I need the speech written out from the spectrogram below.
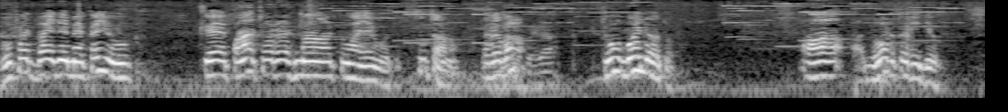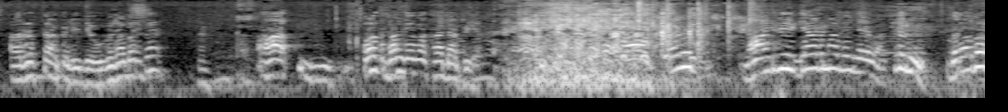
ભૂપતભાઈને મેં કહ્યું કે પાંચ વર્ષમાં તું આવ્યો હતો. સુતાનો બરાબર? તું બોલ્યો હતો. આ રોડ કરી દઉં આ રસ્તા કરી દેવું બરાબર છે? આ પગ ભંગ એવા ખાડા પીડા. આ માંડવી ગ્યારમાં લઈને આવ્યા ખેડૂત બરાબર?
